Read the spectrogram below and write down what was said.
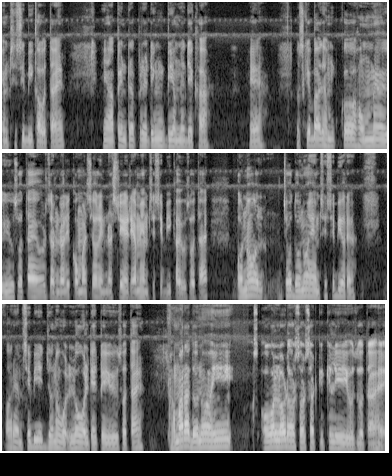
एम बी का होता है। यहाँ पे इंटरप्रेटिंग भी हमने देखा है। उसके बाद हमको होम में यूज़ होता है और जनरली कॉमर्स और इंडस्ट्री एरिया में एम बी का यूज़ होता है। दोनों, जो दोनों है एम बी और और एम दोनों लो वोल्टेज पे यूज़ होता है। हमारा दोनों ही ओवरलोड और शॉर्ट सर्किट के लिए यूज़ होता है।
